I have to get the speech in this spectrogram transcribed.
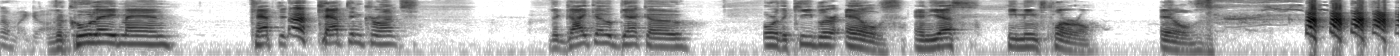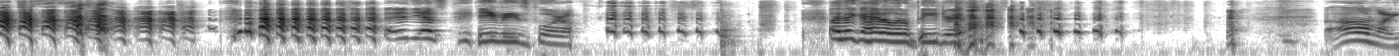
Oh my God. The Kool Aid Man, Captain ah! Captain Crunch, the Geico Gecko, or the Keebler Elves? And yes, he means plural. Elves. and yes, he means plural. I think I had a little pee drip. Oh my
